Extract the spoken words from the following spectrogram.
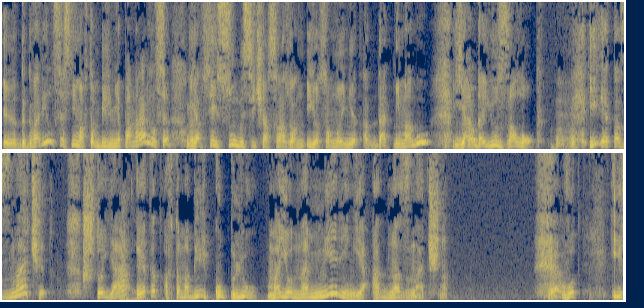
э, договорился с ним, автомобиль мне понравился, да. я всей суммы сейчас сразу, ее со мной нет, отдать не могу, я да. даю залог. Угу. И это значит, что я этот автомобиль куплю. Мое намерение однозначно. Да. Вот и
